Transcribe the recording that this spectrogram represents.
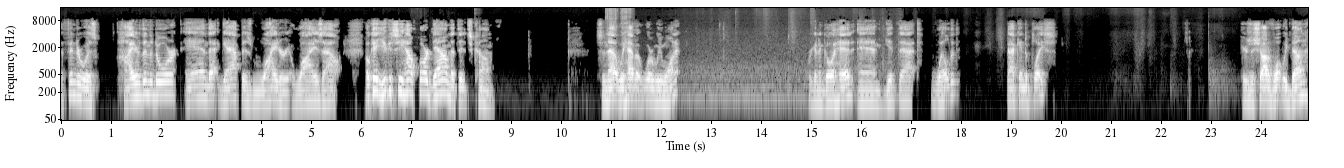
The fender was higher than the door and that gap is wider. It wise out. Okay, you can see how far down that it's come. So now that we have it where we want it, we're going to go ahead and get that welded back into place. Here's a shot of what we've done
